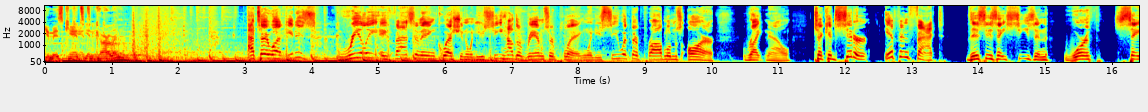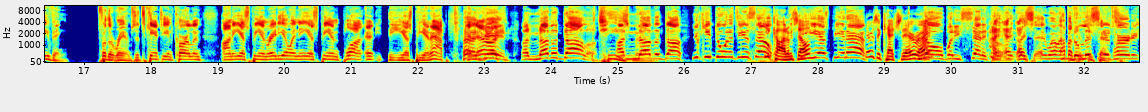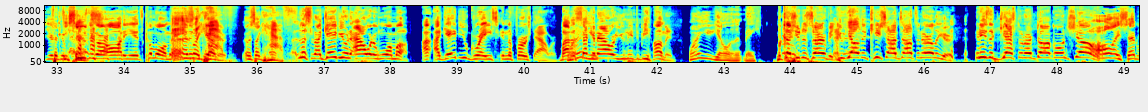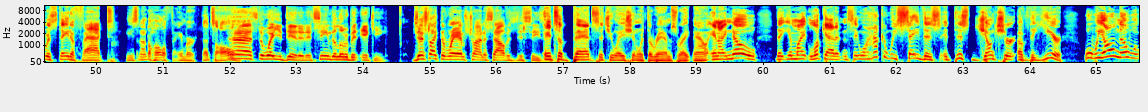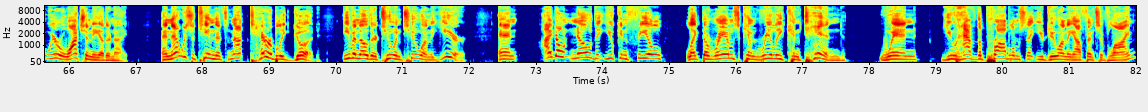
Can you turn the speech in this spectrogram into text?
You miss Canty and Carlin? I'll tell you what, it is really a fascinating question when you see how the Rams are playing, when you see what their problems are right now, to consider if, in fact, this is a season worth saving for the Rams. It's Canty and Carlin on ESPN Radio and ESPN Plus, uh, the ESPN app. And there are- Again, another dollar. Jeez, man. another dollar. You keep doing it to yourself. He caught It's himself. the E ESPN app. There was a catch there, right? No, but he said it. I, I, I said, well, how about the 50 listeners cents? heard it. You're 50 confusing cents. our audience. Come on, man. It was like together. half. It was like half. Listen, I gave you an hour to warm up. I, I gave you grace in the first hour. By Why the second you- hour, you need to be humming Why are you yelling at me? because you deserve it. You yelled at Keyshawn Johnson earlier, and he's a guest on our doggone show. All I said was state of fact. He's not a Hall of Famer. That's all. That's the way you did it. It seemed a little bit icky. Just like the Rams trying to salvage this season. It's a bad situation with the Rams right now. And I know that you might look at it and say, well, how can we say this at this juncture of the year? Well, we all know what we were watching the other night. And that was a team that's not terribly good, even though they're two and two on the year. And I don't know that you can feel like the Rams can really contend when you have the problems that you do on the offensive line,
